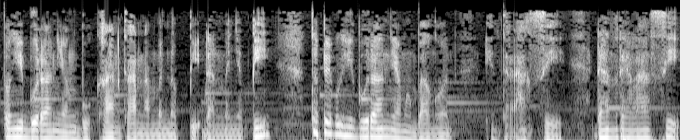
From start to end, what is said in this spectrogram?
Penghiburan yang bukan karena menepi dan menyepi, tapi penghiburan yang membangun interaksi dan relasi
